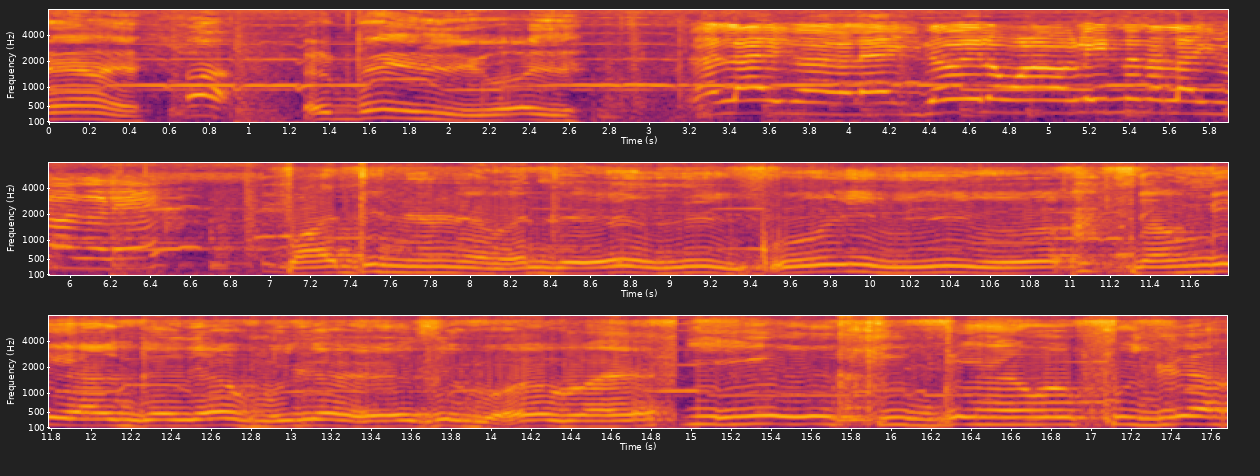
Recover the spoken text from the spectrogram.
ஆனால் ஓ எப்படி இருக்கு நல்லா இருக்கு மகளே பார்த்தீங்கன்னா வந்து கோயில் நம்பி அங்கே ஃபுல்லாக எடுத்து போவேன் ஃபுல்லாக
